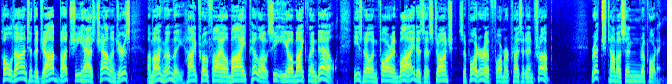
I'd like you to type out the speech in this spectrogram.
hold on to the job, but she has challengers. Among them, the high profile My Pillow CEO Mike Lindell. He's known far and wide as a staunch supporter of former President Trump. Rich Thomason reporting.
